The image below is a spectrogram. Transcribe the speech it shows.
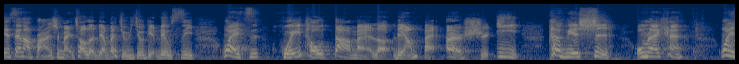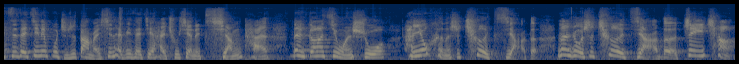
天三大反而是买超了两百九十九点六四亿，外资回头大买了两百二十一亿。特别是我们来看，外资在今天不只是大买，新台币在今天还出现了强弹。但刚刚静文说，很有可能是撤假的。那如果是撤假的，这一场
